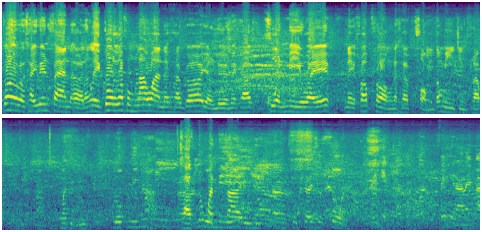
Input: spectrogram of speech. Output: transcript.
โก้ครับก็ใครเป็นแฟนเอ่อทั้งเลโก้แล้วก็ฟอร์มูล่าวันนะครับก็อย่าลืมนะครับควรมีไว้ในครอบครองนะครับของต้องมีจริงครับ มาถึงลุกลุกนี้ค่ะครับ ลุกวันนี้ถูกใจสุดได้เห็นได้เห็นอะไรมา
